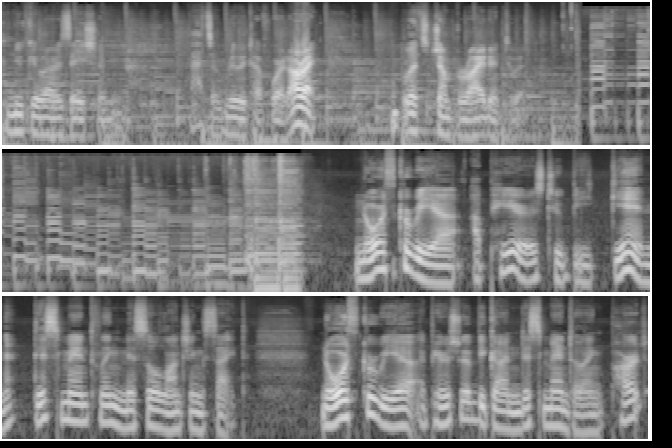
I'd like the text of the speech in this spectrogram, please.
nuclearization that's a really tough word. All right, let's jump right into it. North Korea appears to begin dismantling missile launching site. North Korea appears to have begun dismantling part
